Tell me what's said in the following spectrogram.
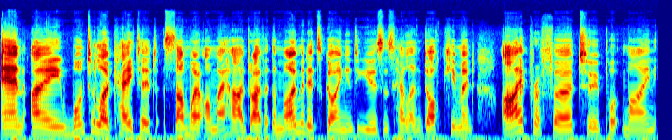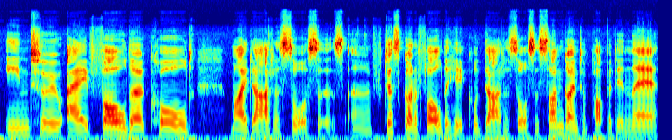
And I want to locate it somewhere on my hard drive. At the moment it's going into Users Helen document. I prefer to put mine into a folder called my data sources. Uh, I've just got a folder here called data sources, so I'm going to pop it in there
